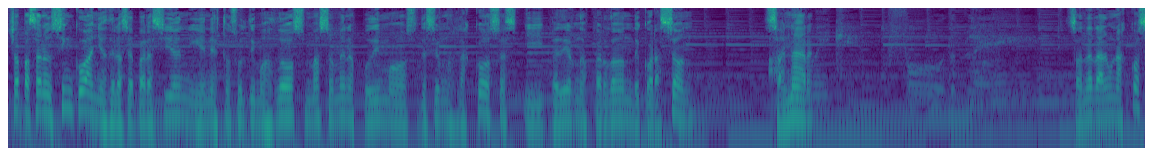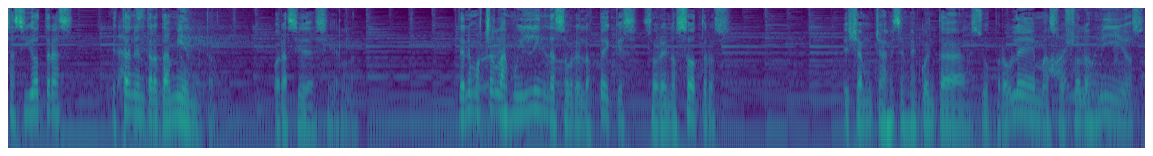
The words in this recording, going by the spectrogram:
Ya pasaron cinco años de la separación y en estos últimos dos más o menos pudimos decirnos las cosas y pedirnos perdón de corazón, sanar, sanar algunas cosas y otras están en tratamiento, por así decirlo. Tenemos charlas muy lindas sobre los peques, sobre nosotros. Ella muchas veces me cuenta sus problemas o yo los míos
